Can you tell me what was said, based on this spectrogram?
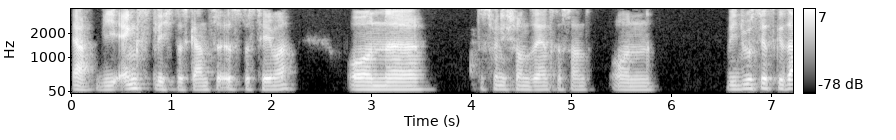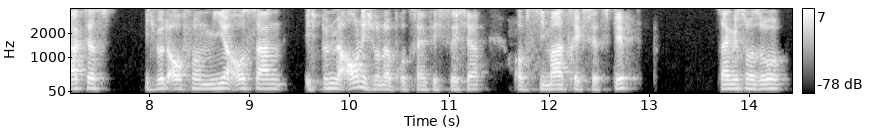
ja, wie ängstlich das Ganze ist, das Thema. Und äh, das finde ich schon sehr interessant. Und wie du es jetzt gesagt hast, ich würde auch von mir aus sagen, ich bin mir auch nicht hundertprozentig sicher, ob es die Matrix jetzt gibt. Sagen wir es mal so,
